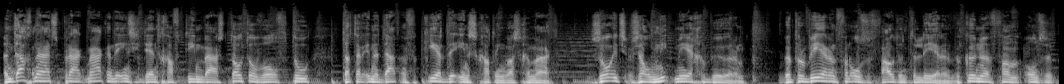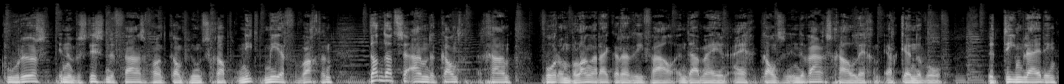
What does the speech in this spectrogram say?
Een dag na het spraakmakende incident gaf teambaas Toto Wolff toe... dat er inderdaad een verkeerde inschatting was gemaakt. Zoiets zal niet meer gebeuren. We proberen van onze fouten te leren. We kunnen van onze coureurs in een beslissende fase van het kampioenschap... niet meer verwachten dan dat ze aan de kant gaan voor een belangrijkere rivaal... en daarmee hun eigen kansen in de waagschaal leggen, erkende Wolf. De teamleiding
